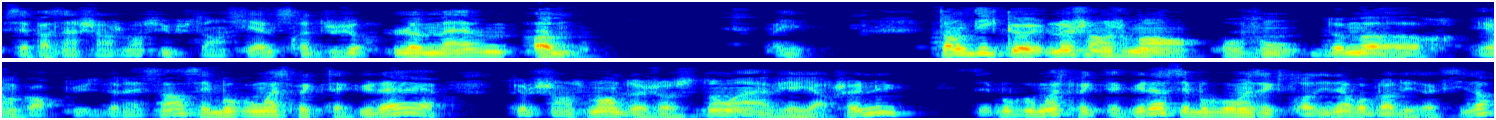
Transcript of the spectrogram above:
Ce n'est pas un changement substantiel, ce serait toujours le même homme. Tandis que le changement, au fond, de mort et encore plus de naissance est beaucoup moins spectaculaire que le changement de Joston à un vieillard chenu. C'est beaucoup moins spectaculaire, c'est beaucoup moins extraordinaire au plan des accidents.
